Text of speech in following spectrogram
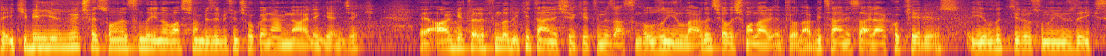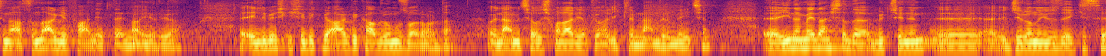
E, 2023 ve sonrasında inovasyon bizim için çok önemli hale gelecek. E, ARGE tarafında da iki tane şirketimiz aslında uzun yıllardır çalışmalar yapıyorlar. Bir tanesi Alarko Carrier. Yıllık cirosunun %2'sini aslında ARGE faaliyetlerine ayırıyor. E, 55 kişilik bir ARGE kadromuz var orada. Önemli çalışmalar yapıyorlar iklimlendirme için. Ee, yine MEDAŞ'ta da bütçenin e, cironun %2'si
